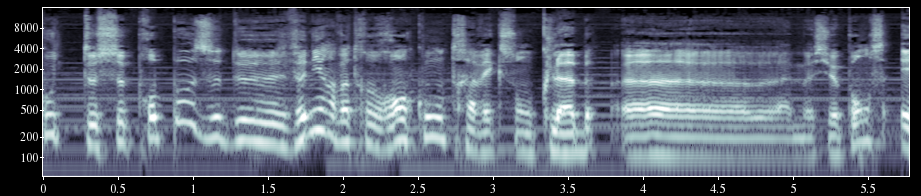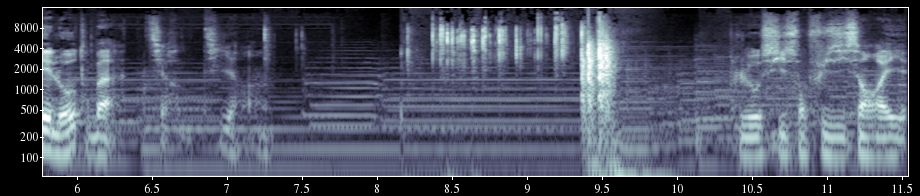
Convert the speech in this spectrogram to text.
écoute, se propose de venir à votre rencontre avec son club, euh, Monsieur Ponce, et l'autre, bah, tire, tire. hein. Lui aussi son fusil s'enraye.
